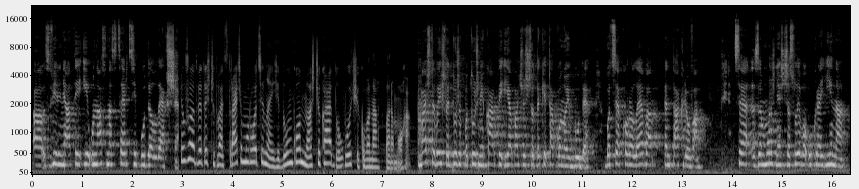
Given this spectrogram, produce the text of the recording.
а, звільняти, і у нас на серці буде легше. І вже у 2023 році, на її думку, нас чекає довгоочікувана перемога. Бачите, вийшли дуже потужні карти, і я бачу, що таки так воно і буде. Бо це королева Пентакльова, це заможня, щаслива Україна.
